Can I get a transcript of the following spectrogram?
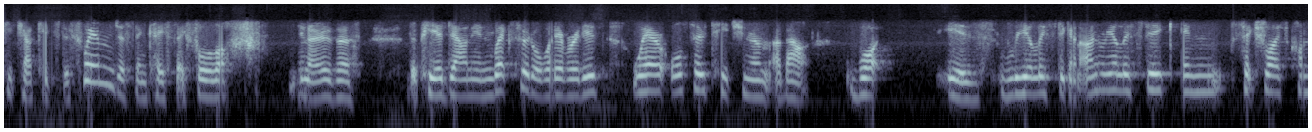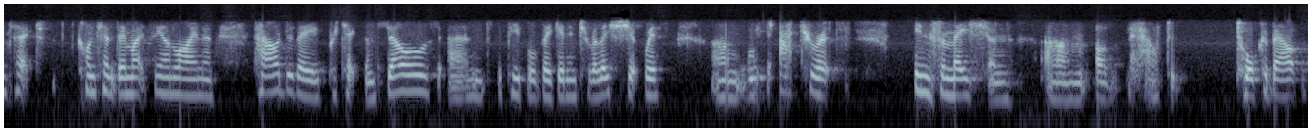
teach our kids to swim, just in case they fall off, you know, the the pier down in Wexford or whatever it is, we're also teaching them about what is realistic and unrealistic in sexualized contact content they might see online and how do they protect themselves and the people they get into relationship with um, with accurate information um, of how to talk about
